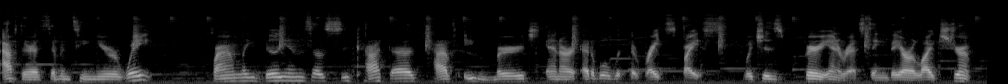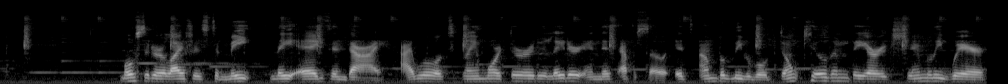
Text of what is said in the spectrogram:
After a 17 year wait, finally billions of cicadas have emerged and are edible with the right spice, which is very interesting. They are like shrimp. Most of their life is to mate, lay eggs, and die. I will explain more thoroughly later in this episode. It's unbelievable. Don't kill them, they are extremely rare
